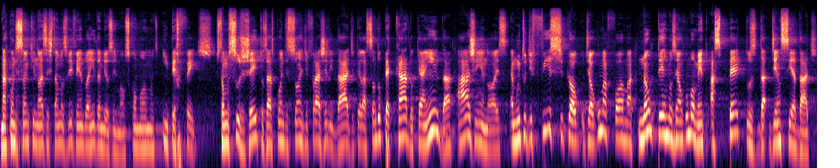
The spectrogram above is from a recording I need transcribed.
na condição em que nós estamos vivendo ainda, meus irmãos, como homens imperfeitos. Estamos sujeitos às condições de fragilidade pela ação do pecado que ainda age em nós. É muito difícil, de alguma forma, não termos em algum momento aspectos de ansiedade.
